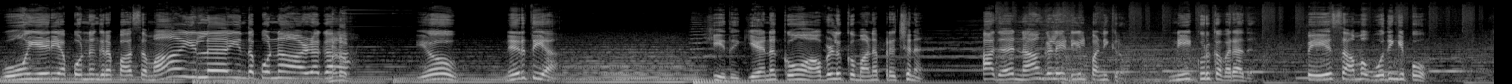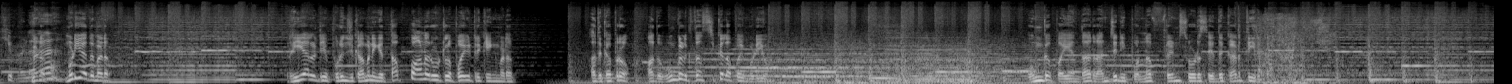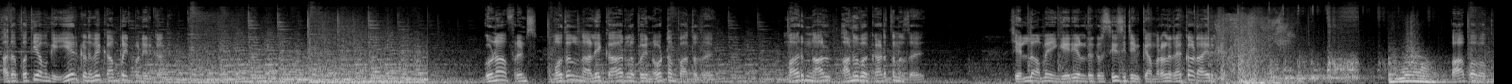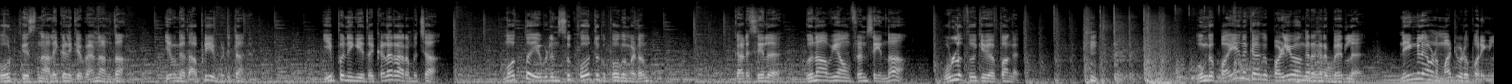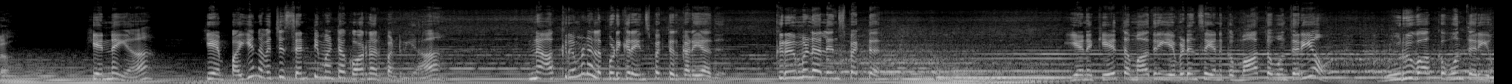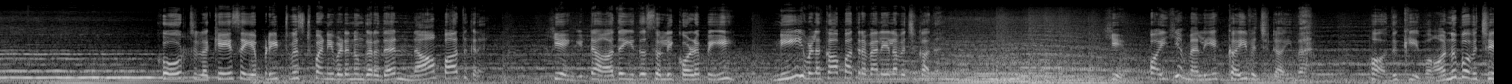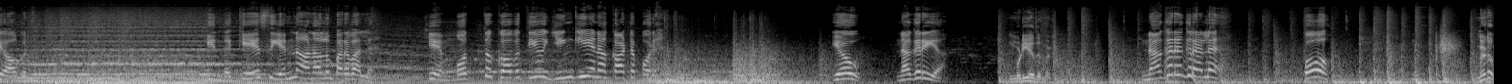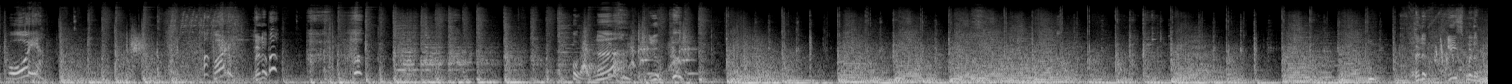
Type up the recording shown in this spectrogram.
உன் ஏரியா பொண்ணுங்கிற பாசமா இல்ல இந்த பொண்ணு அழகா. யோ நிறுத்தியா? இது எனக்கும் அவளுக்குமான பிரச்சனை. அத நாங்களே டீல் பண்ணிக்கிறோம். நீ குறுக்க வராத. பேசாம ஒதுங்கி போ. முடியாது மேடம். ரியாலிட்டியை புரிஞ்சுக்காம நீங்க தப்பான ரூட்ல போயிட்டு இருக்கீங்க மேடம். அதுக்கப்புறம் அது உங்களுக்கு தான் சிக்கலா போய் முடியும். உங்க பையன் தான் ரஞ்சினி பொண்ண ஃப்ரெண்ட்ஸோட சேர்ந்து கடத்தி இருக்காங்க அத பத்தி அவங்க ஏற்கனவே கம்ப்ளைண்ட் பண்ணிருக்காங்க குணா ஃப்ரெண்ட்ஸ் முதல் நாளே கார்ல போய் நோட்டம் பார்த்தது. மறுநாள் அணுவை கடத்தினது. எல்லாமே எங்க ஏரியால இருக்கிற சிசிடிவி கேமரால ரெக்கார்ட் ஆயிருக்கு. பாப்பாவை கோர்ட் கேஸ்னு அலைக்கழிக்க வேணான்னு தான் இவங்க அதை அப்படியே விட்டுட்டாங்க. இப்போ நீங்க இதை கிளற ஆரம்பிச்சா மொத்த எவிடன்ஸும் கோர்ட்டுக்கு போகும் மேடம் கடைசியில குணாவையும் அவன் ஃப்ரெண்ட்ஸையும் தான் உள்ள தூக்கி வைப்பாங்க. உங்க பையனுக்காக பழி வாங்குறங்கிற பேர்ல நீங்களே அவனை மாட்டி விட போறீங்களா? என்னையா? என் பையனை வச்சு சென்டிமெண்டா கார்னர் பண்றியா? நான் கிரிமினலை பிடிக்கிற இன்ஸ்பெக்டர் கிடையாது. கிரிமினல் இன்ஸ்பெக்டர் எனக்கு ஏத்த மாதிரி எவிடன்ஸை எனக்கு மாத்தவும் தெரியும் உருவாக்கவும் தெரியும். கோர்ட்ல கேஸை எப்படி ட்விஸ்ட் பண்ணி விடணுங்கிறத நான் பாத்துக்கிறேன். என்கிட்ட அதை இதை சொல்லி குழப்பி நீ இவளை காப்பாத்துற வேலையெல்லாம் வச்சுக்காத. என் பையன் மேலேயே கை வச்சுட்டா இவ. அதுக்கு இவ அனுபவிச்சே ஆகணும். இந்த கேஸ் என்ன ஆனாலும் பரவாயில்ல. என் மொத்த கோவத்தையும் இங்கேயே நான் காட்ட போறேன். யோ நகரியா? முடியாது மேடம். நகருங்கிறல போ. மேடம். போயா. மேடம். பொண்ணு madam please madam.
